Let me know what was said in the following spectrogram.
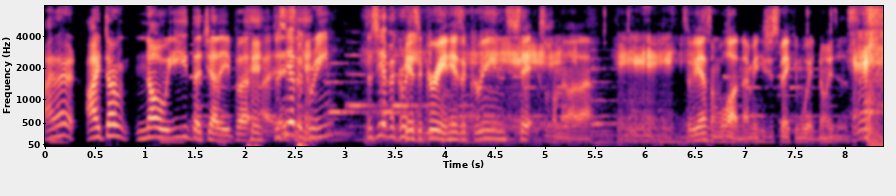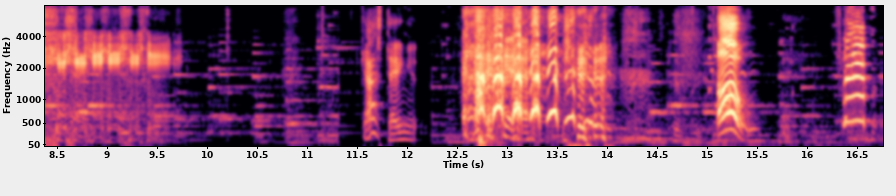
I don't I don't know either, Jelly, but uh, Does he have a green? Does he have a green? He has a green. He has a green six or something like that. So he hasn't won. I mean, he's just making weird noises. Gosh dang it. Yeah. Oh! Flip!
